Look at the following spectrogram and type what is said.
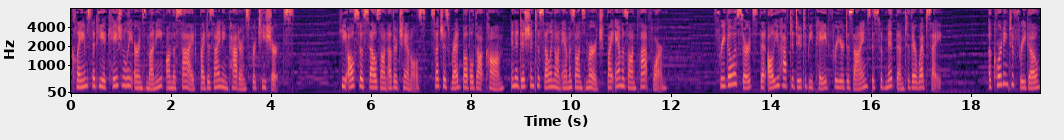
claims that he occasionally earns money on the side by designing patterns for t-shirts. He also sells on other channels, such as Redbubble.com, in addition to selling on Amazon's Merch by Amazon platform. Frigo asserts that all you have to do to be paid for your designs is submit them to their website. According to Frigo,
